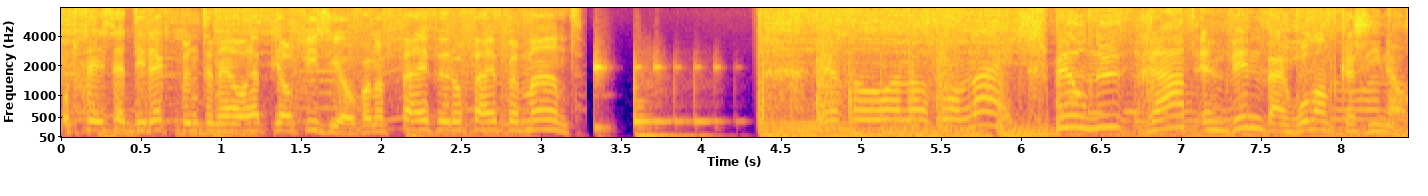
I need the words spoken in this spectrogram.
Op czdirect.nl heb je al visio vanaf 5,5 euro per maand. Speel nu Raad en Win bij Holland Casino.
